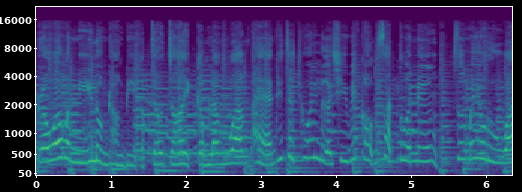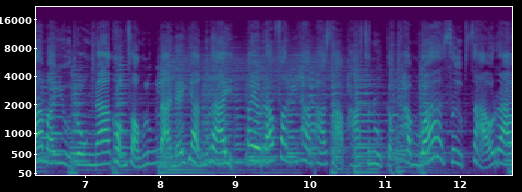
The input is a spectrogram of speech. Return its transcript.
เพราะว่าวันนี้ลุงทองดีกับเจ้าจ้อยกำลังวางแผนที่จะช่วยเหลือชีวิตของสัตว์ตัวหนึ่ง ซึ่งไม่รู้ว่ามาอยู่ตรงหน้าของสองลุงหลานได้อย่างไร ไปรับฟังนิทานภาษาพาสนุกกับคำว่าสืบสาวราว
